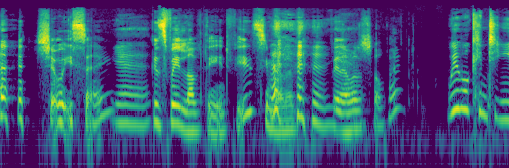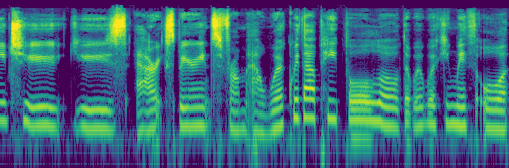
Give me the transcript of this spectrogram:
shall we say? Yeah. Because we love the interviews. You might have been able to tell that. We will continue to use our experience from our work with our people or that we're working with or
